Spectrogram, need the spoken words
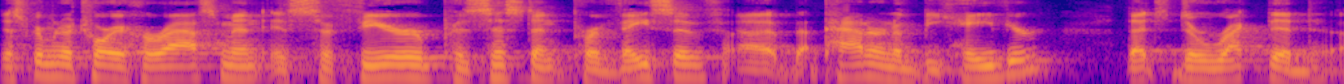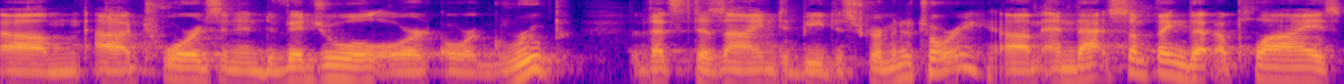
Discriminatory harassment is severe, persistent, pervasive uh, pattern of behavior that's directed um, uh, towards an individual or, or group that's designed to be discriminatory. Um, and that's something that applies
